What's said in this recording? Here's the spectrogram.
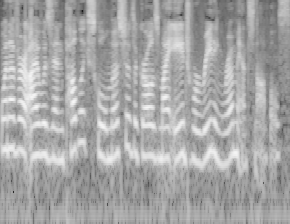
whenever I was in public school, most of the girls my age were reading romance novels.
